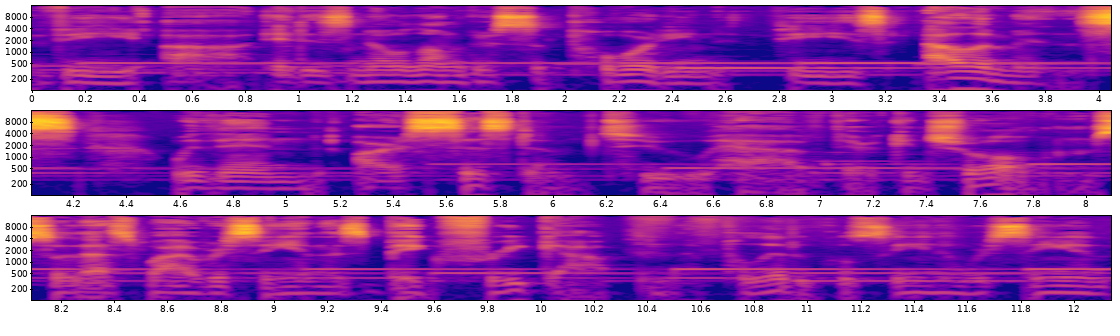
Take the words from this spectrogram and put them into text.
the uh, it is no longer supporting these elements within our system to have their control. So that's why we're seeing this big freak out in the political scene, and we're seeing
